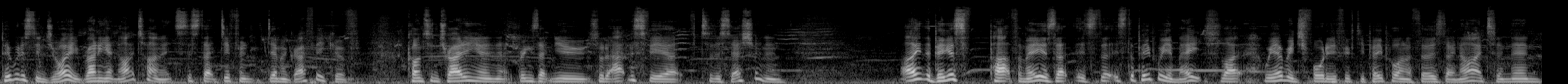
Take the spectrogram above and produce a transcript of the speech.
people just enjoy running at night time. It's just that different demographic of concentrating and it brings that new sort of atmosphere to the session. And I think the biggest part for me is that it's the it's the people you meet. Like we average 40 to 50 people on a Thursday night and then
